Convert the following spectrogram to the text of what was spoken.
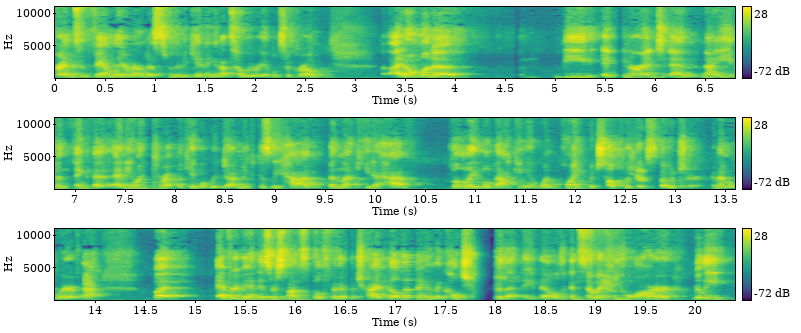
friends and family around us from the beginning, and that's how we were able to grow. I don't want to be ignorant and naive and think that anyone can replicate what we've done because we have been lucky to have the label backing at one point, which helped with sure. exposure, and I'm aware of that. But every band is responsible for their tribe building and the culture that they build. And so if yeah. you are really,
